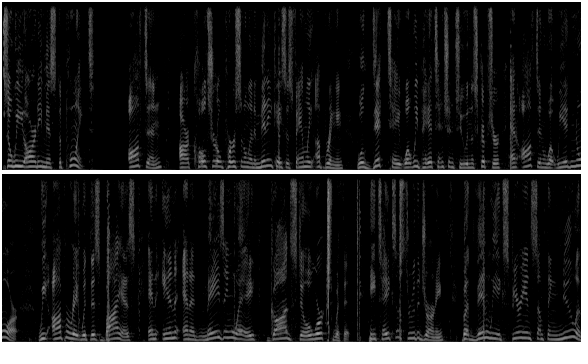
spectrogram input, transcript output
So we already missed the point. Often, our cultural, personal, and in many cases, family upbringing will dictate what we pay attention to in the scripture and often what we ignore. We operate with this bias, and in an amazing way, God still works with it. He takes us through the journey, but then we experience something new of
